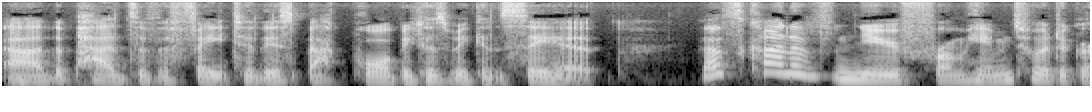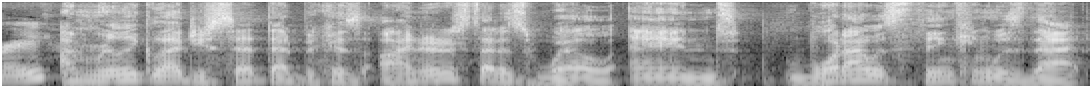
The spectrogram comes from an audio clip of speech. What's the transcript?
uh, the pads of the feet to this back paw because we can see it. That's kind of new from him to a degree. I'm really glad you said that because I noticed that as well. And what I was thinking was that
